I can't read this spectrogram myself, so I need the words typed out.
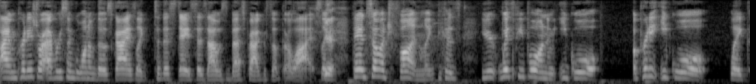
I'm pretty sure every single one of those guys, like to this day, says that was the best practice of their lives. Like Yeah. they had so much fun, like because you're with people on an equal, a pretty equal, like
